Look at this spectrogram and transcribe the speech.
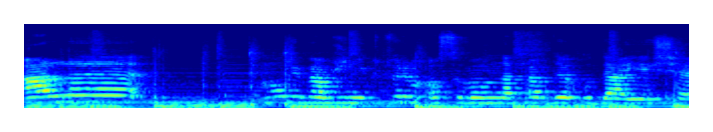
ale mówię Wam, że niektórym osobom naprawdę udaje się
